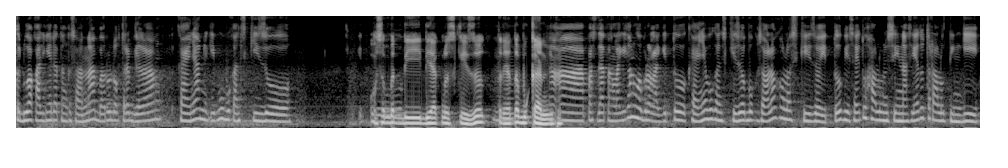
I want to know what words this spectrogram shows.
Kedua kalinya datang ke sana baru dokter bilang kayaknya anak ibu bukan skizo Itu. Oh sempet didiagnos skizo, ternyata bukan gitu. Nah, pas datang lagi kan ngobrol lagi tuh kayaknya bukan skizo bu soalnya kalau skizo itu biasanya tuh halusinasinya tuh terlalu tinggi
